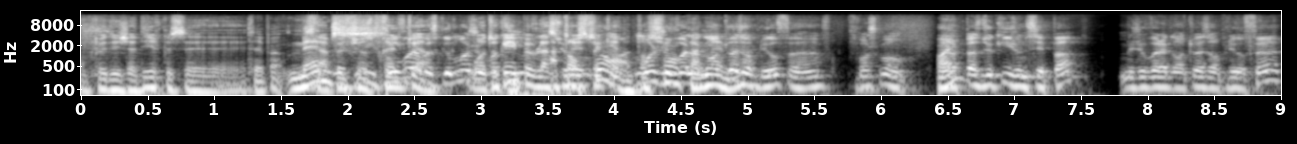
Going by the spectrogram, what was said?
on peut déjà dire que c'est. C'est pas. Même un peu de chose près le cas. Parce que moi, en tout cas, ils peuvent l'assurer. Attention, moi, je vois la Gantoise en playoff 1, franchement. À la place de qui, je ne sais pas. Mais je vois la Gantoise en playoff 1.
